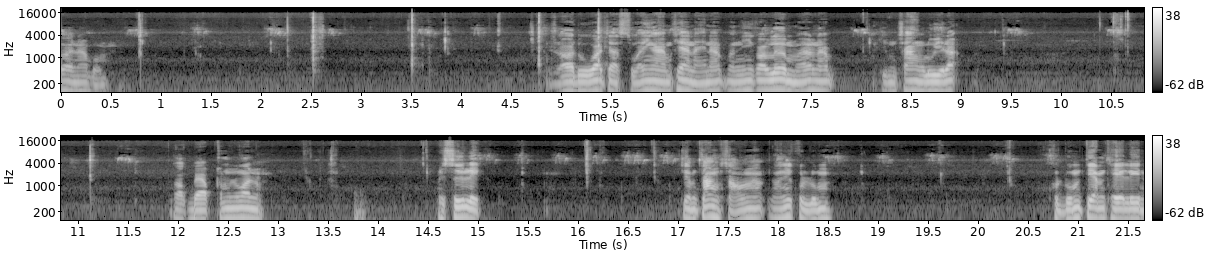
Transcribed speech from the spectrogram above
ด้วยนะผม รอดูว่าจะสวยงามแค่ไหนนะครับวันนี้ก็เริ่มแล้วนะครับทีมช่างลุยแล้วออกแบบคำนวณ ไปซื้อเหล็ก เตรียมตั้งเสานะครับตอนนี้ขุดหลุม ขุดหลุมเตรียมเทลิน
